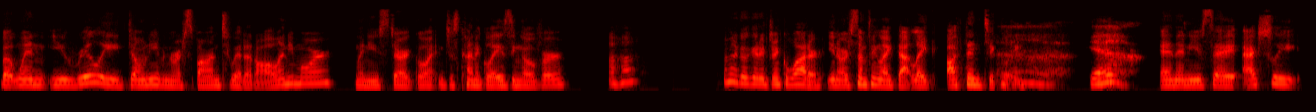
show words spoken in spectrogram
But when you really don't even respond to it at all anymore when you start going just kind of glazing over uh-huh i'm gonna go get a drink of water you know or something like that like authentically yeah and then you say actually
